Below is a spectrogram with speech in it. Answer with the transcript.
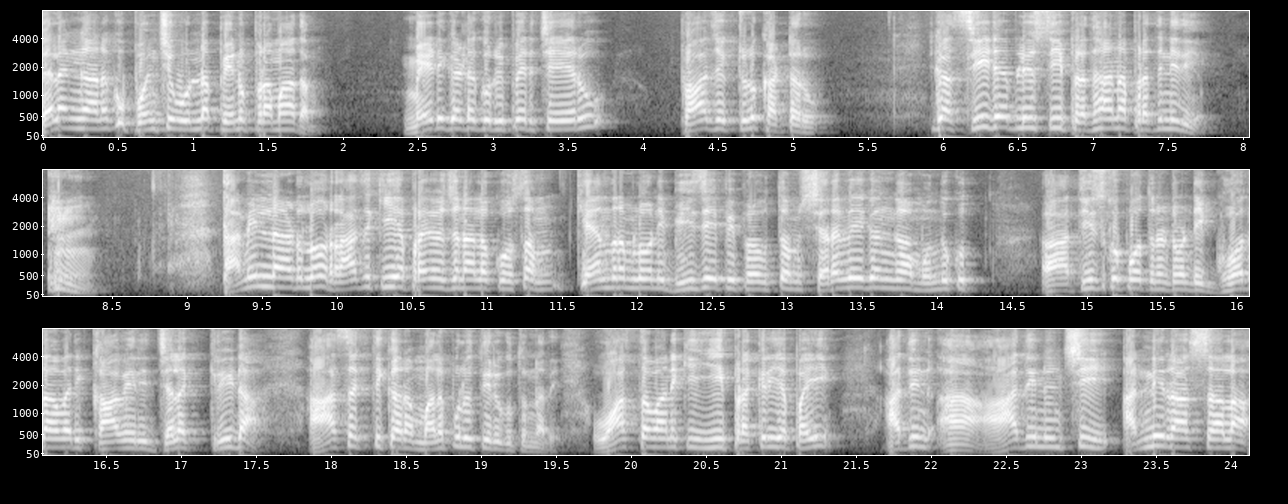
తెలంగాణకు పొంచి ఉన్న పెను ప్రమాదం. మేడిగడ్డకు రిపేర్ చేయరు ప్రాజెక్టులు కట్టరు. ఇక సిడబ్ల్యూసి ప్రధాన ప్రతినిధి తమిళనాడులో రాజకీయ ప్రయోజనాల కోసం కేంద్రంలోని బీజేపీ ప్రభుత్వం శరవేగంగా ముందుకు తీసుకుపోతున్నటువంటి గోదావరి కావేరి జల క్రీడ ఆసక్తికర మలుపులు తిరుగుతున్నది. వాస్తవానికి ఈ ప్రక్రియపై అది ఆది నుంచి అన్ని రాష్ట్రాల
